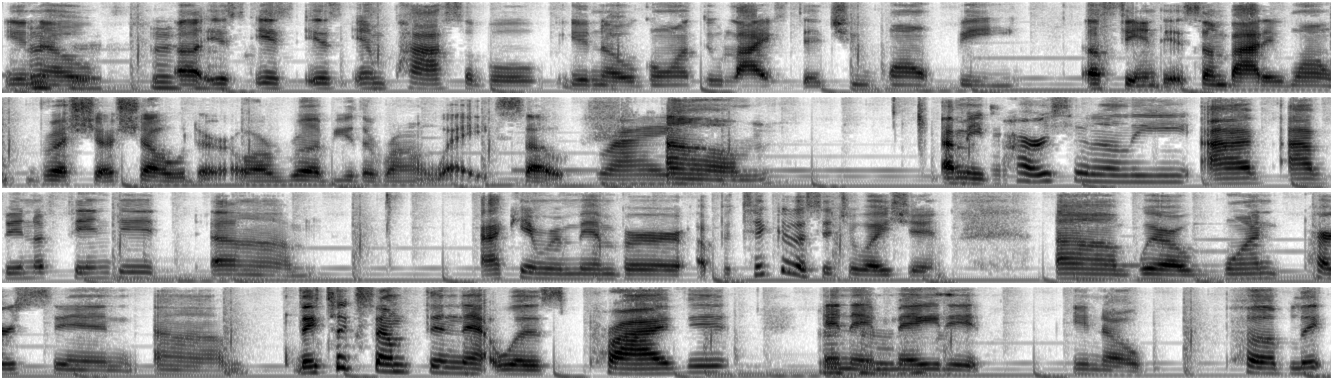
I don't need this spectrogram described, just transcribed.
You know, mm-hmm. Uh, mm-hmm. it's, it's it's impossible. You know, going through life that you won't be offended somebody won't brush your shoulder or rub you the wrong way so right um i mean personally i've i've been offended um i can remember a particular situation um, where one person um, they took something that was private and mm-hmm. they made it, you know, public,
